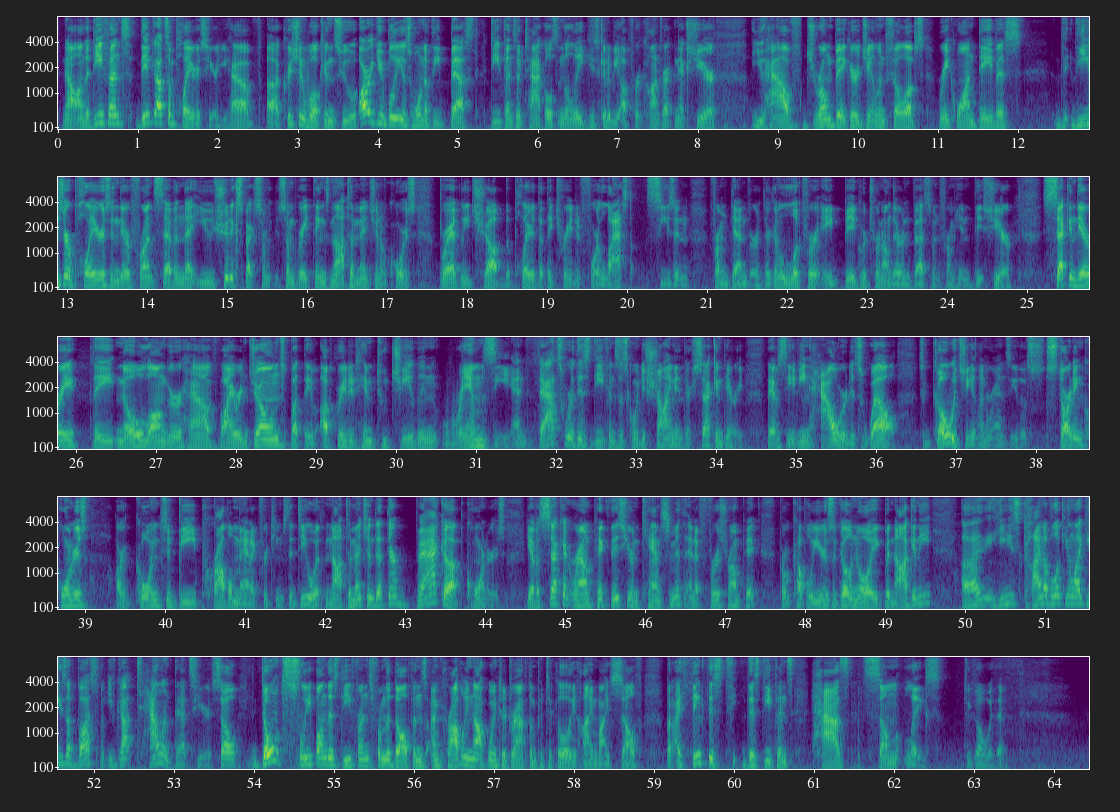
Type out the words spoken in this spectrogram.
Now, on the defense, they've got some players here. You have uh, Christian Wilkins, who arguably is one of the best defensive tackles in the league. He's going to be up for contract next year. You have Jerome Baker, Jaelan Phillips, Raekwon Davis, th- these are players in their front seven that you should expect some some great things. Not to mention, of course, Bradley Chubb, the player that they traded for last season from Denver. They're going to look for a big return on their investment from him this year. Secondary, they no longer have Byron Jones, but they've upgraded him to Jalen Ramsey, and that's where this defense is going to shine in their secondary. They have Xavier Howard as well to go with Jalen Ramsey. Those starting corners are going to be problematic for teams to deal with. Not to mention that they're backup corners. You have a second round pick this year in Cam Smith and a first round pick from a couple years ago, Noah Igbinoghene. Uh, he's kind of looking like he's a bust, but you've got talent that's here. So don't sleep on this defense from the Dolphins. I'm probably not going to draft them particularly high myself, but I think this t- this defense has some legs to go with it.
